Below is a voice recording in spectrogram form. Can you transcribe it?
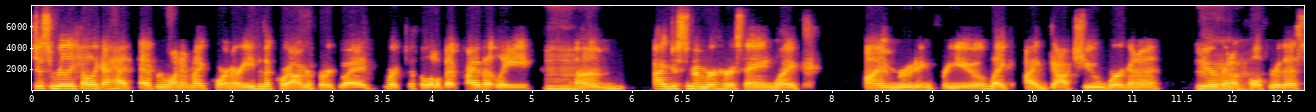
just really felt like i had everyone in my corner even the choreographer who i had worked with a little bit privately Mhm. um i just remember her saying like i'm rooting for you like i got you we're gonna you're gonna pull through this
